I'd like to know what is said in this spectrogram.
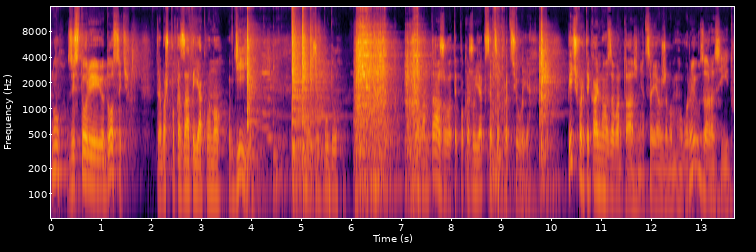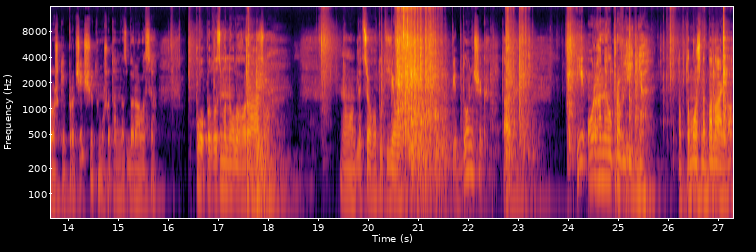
Ну, з історією досить. Треба ж показати, як воно в дії. Отже, буду завантажувати, покажу, як все це працює. Піч вертикального завантаження. Це я вже вам говорив. Зараз її трошки прочищу, тому що там назбиралося попелу з минулого разу. О, для цього тут є ось піддончик. Так. І органи управління. Тобто можна банально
